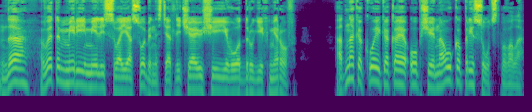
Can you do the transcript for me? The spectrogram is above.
Да, в этом мире имелись свои особенности, отличающие его от других миров. Однако кое-какая общая наука присутствовала.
